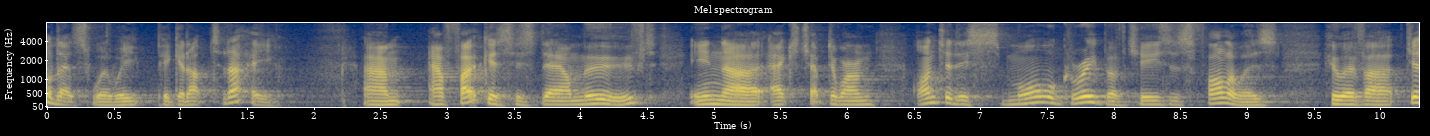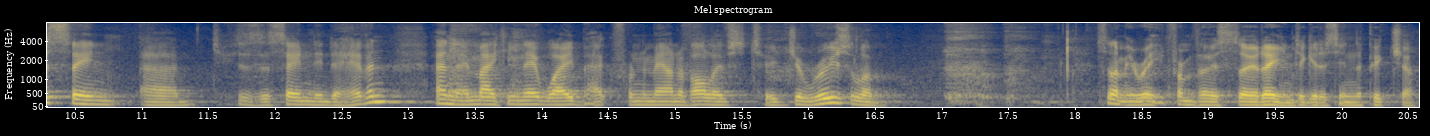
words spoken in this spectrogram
Well, that's where we pick it up today. Um, our focus is now moved in uh, Acts chapter 1 onto this small group of Jesus' followers who have uh, just seen uh, Jesus ascend into heaven and they're making their way back from the Mount of Olives to Jerusalem. So let me read from verse 13 to get us in the picture.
